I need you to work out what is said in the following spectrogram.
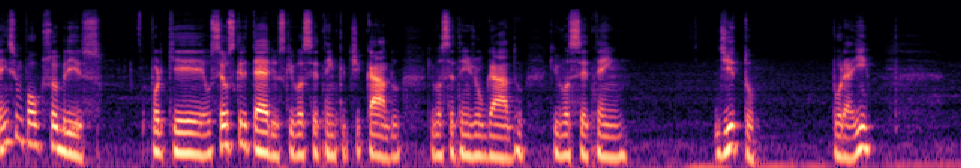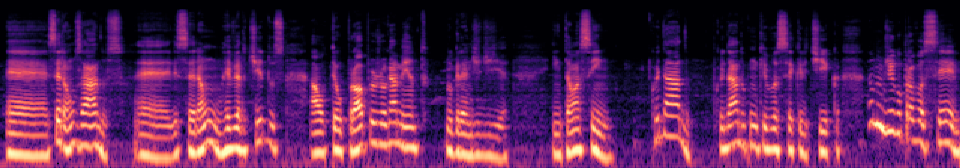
Pense um pouco sobre isso, porque os seus critérios que você tem criticado, que você tem julgado, que você tem dito por aí, é, serão usados, é, eles serão revertidos ao teu próprio julgamento no grande dia. Então, assim, cuidado, cuidado com o que você critica. Eu não digo para você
